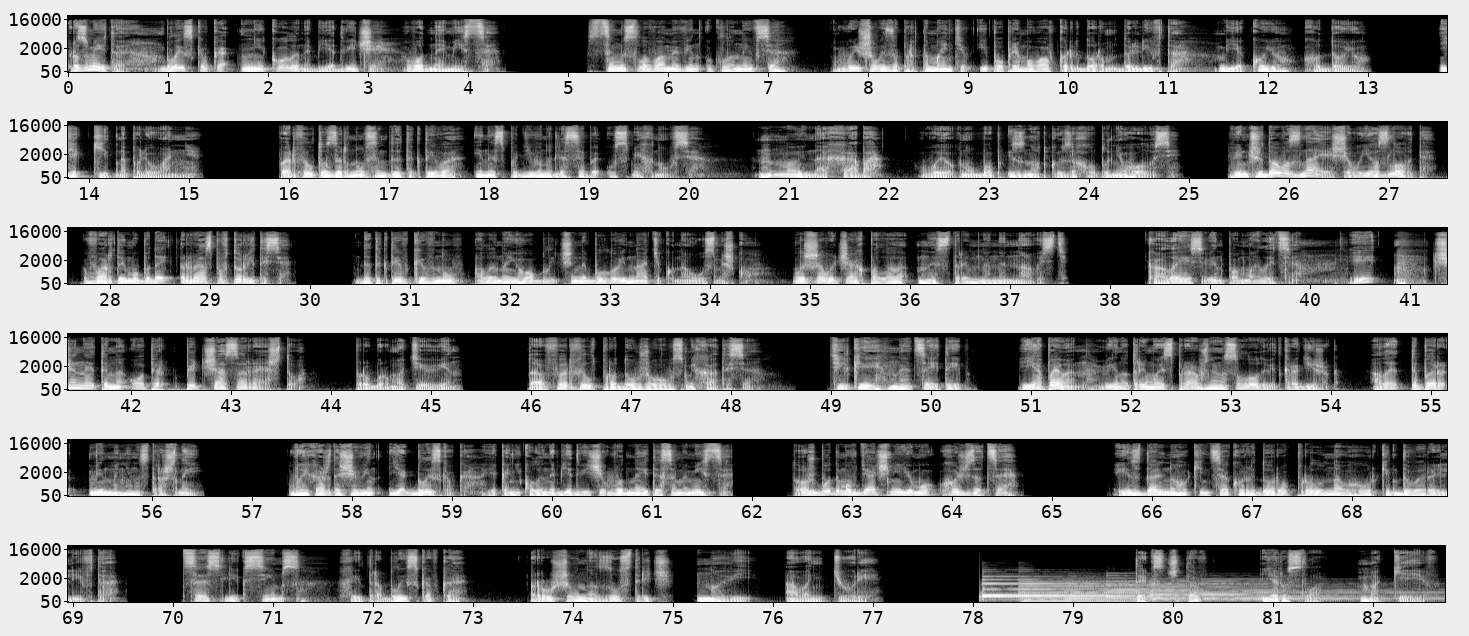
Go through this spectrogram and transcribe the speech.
Розумієте, блискавка ніколи не б'є двічі в одне місце. З цими словами він уклонився, вийшов із апартаментів і попрямував коридором до ліфта м'якою ходою, як кіт на полюванні. Ферфілд озирнувся на детектива і несподівано для себе усміхнувся. Ну й нахаба. вигукнув Боб із ноткою захоплення в голосі. Він чудово знає, що ви його зловите. Варто йому бодай раз повторитися. Детектив кивнув, але на його обличчі не було й натяку на усмішку. Лише в очах палала нестримна ненависть. Колись він помилиться і чинитиме опір під час арешту, пробурмотів він. Та Ферфілд продовжував усміхатися. Тільки не цей тип. Я певен, він отримує справжню насолоду від крадіжок, але тепер він мені не страшний. Ви кажете, що він як блискавка, яка ніколи не б'є двічі в одне й те саме місце, тож будемо вдячні йому хоч за це. І з дальнього кінця коридору пролунав гуркіт двери ліфта. Це Слік Сімс, хитра блискавка, рушив назустріч новій авантюрі. Текст читав Ярослав Макеєв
